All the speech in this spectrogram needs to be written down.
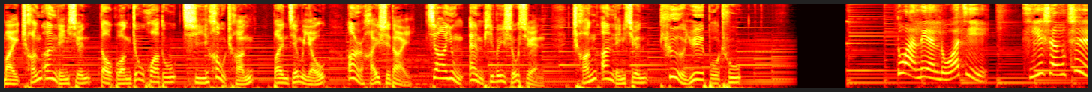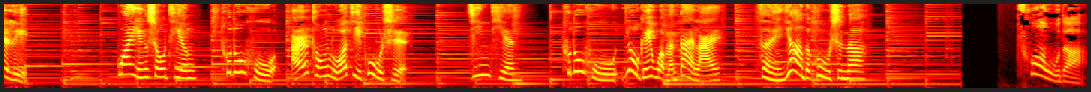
买长安凌轩到广州花都启浩城。本节目由二孩时代家用 MPV 首选长安凌轩特约播出。锻炼逻辑，提升智力。欢迎收听《突突虎儿童逻辑故事》。今天，突突虎又给我们带来怎样的故事呢？错误的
